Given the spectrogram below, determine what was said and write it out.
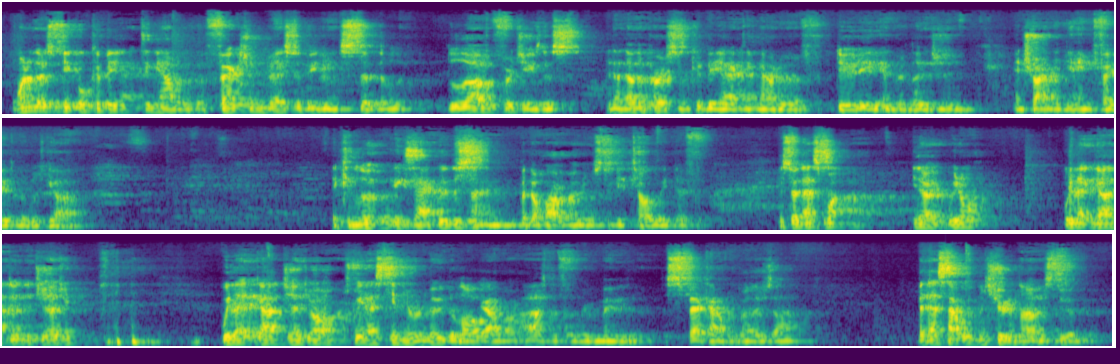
One of those people could be acting out of affection based obedience, the, love for Jesus, and another person could be acting out of duty and religion and trying to gain favor with God. It can look exactly the same, but the heart motives can be totally different. And so that's why, you know, we don't, we let God do the judging. we let God judge our hearts. We ask Him to remove the log out of our eyes before we remove the speck out of a brother's eye. But that's how we mature in love is through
